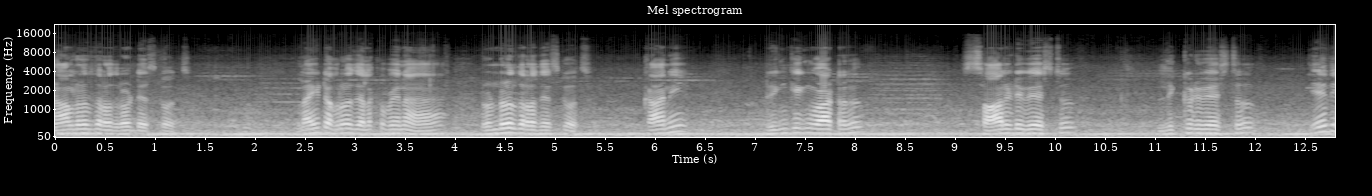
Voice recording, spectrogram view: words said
నాలుగు రోజుల తర్వాత రోడ్డు వేసుకోవచ్చు. లైట్ ఒకరోజు వెళ్ళకపోయినా రెండు రోజుల తర్వాత వేసుకోవచ్చు. కానీ drinking water solid waste liquid waste ఏది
